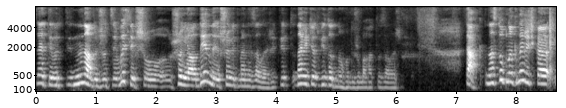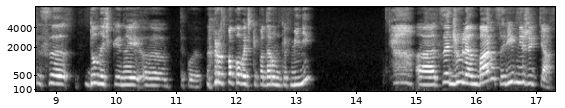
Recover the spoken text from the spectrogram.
Знаєте, от ненавиджу цей вислів, що, що я один і що від мене залежить. Від, навіть от від одного дуже багато залежить. Так, наступна книжечка з донечкиної е, такої розпаковочки подарунків мені. Е, це Джуліан Барнс Рівні життя.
